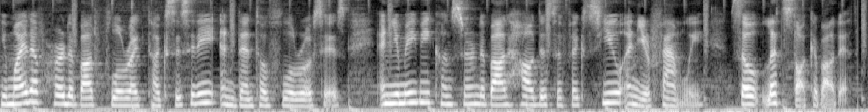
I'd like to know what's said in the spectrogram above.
you might have heard about fluoride toxicity and dental fluorosis, and you may be concerned about how this affects you and your family. So let's talk about it.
